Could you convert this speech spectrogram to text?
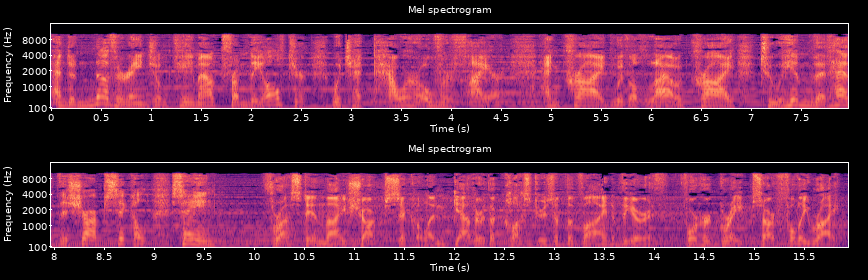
And another angel came out from the altar, which had power over fire, and cried with a loud cry to him that had the sharp sickle, saying, Thrust in thy sharp sickle, and gather the clusters of the vine of the earth, for her grapes are fully ripe.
